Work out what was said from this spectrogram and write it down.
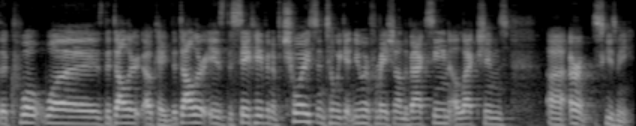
the quote was the dollar okay the dollar is the safe haven of choice until we get new information on the vaccine elections uh, or excuse me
